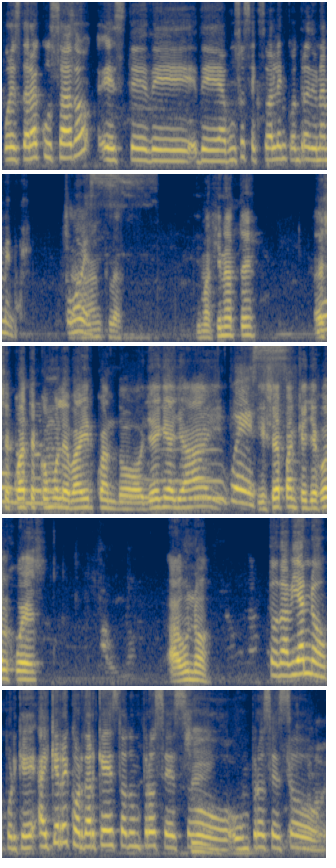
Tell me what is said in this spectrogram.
por estar acusado este, de, de abuso sexual en contra de una menor. ¿Cómo ves? Imagínate a No, ese no, cuate no, cómo le va a ir cuando llegue allá y, Mm, Pues y sepan que llegó el juez. Aún no. todavía no, porque hay que recordar que es todo un proceso, Sí. un proceso,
